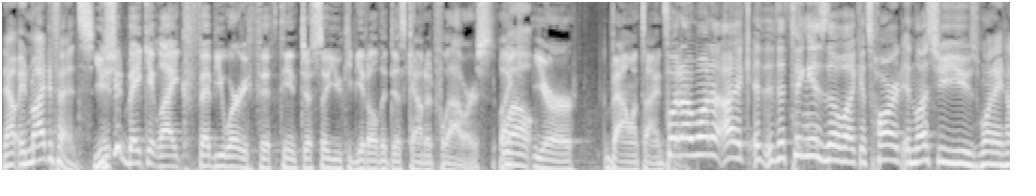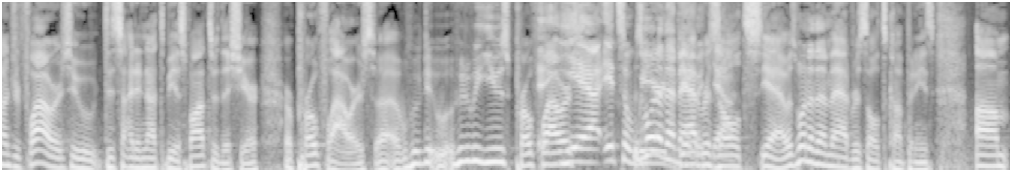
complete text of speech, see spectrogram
Now, in my defense, You it- should make it like February 15th just so you could get all the discounted flowers. Like Well- your Valentine's Day. But Day. I want to. Like the thing is, though, like it's hard unless you use one eight hundred Flowers, who decided not to be a sponsor this year, or Pro Flowers. Uh, who do who do we use? Pro Flowers. Yeah, it's a it was one of them ad gimmick, yeah. results. Yeah. it was one of them ad results companies. Um,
